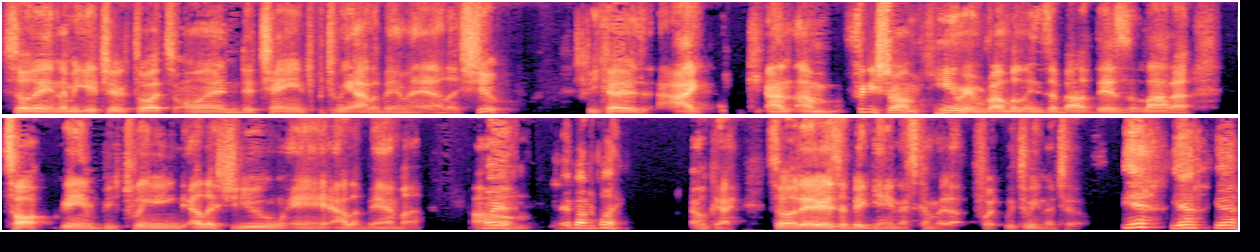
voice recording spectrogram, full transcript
So then, let me get your thoughts on the change between Alabama and LSU, because I, I'm, I'm pretty sure I'm hearing rumblings about there's a lot of talk in between LSU and Alabama. Um, oh yeah, um, they're about to play. Okay, so there is a big game that's coming up for, between the two. Yeah, yeah, yeah,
